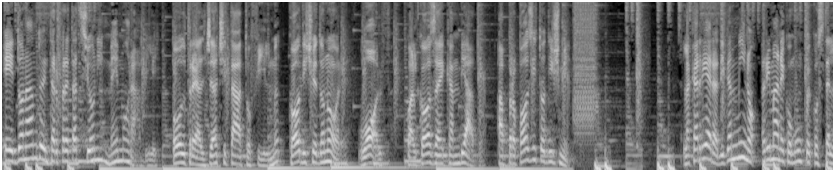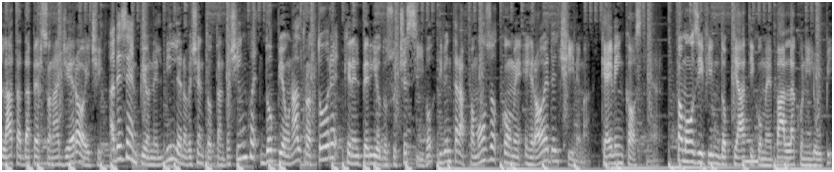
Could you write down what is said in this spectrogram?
e donando interpretazioni memorabili. Oltre al già citato film Codice d'onore, Wolf, Qualcosa è cambiato, a proposito di Schmidt. La carriera di Gammino rimane comunque costellata da personaggi eroici. Ad esempio, nel 1985 doppia un altro attore che nel periodo successivo diventerà famoso come eroe del cinema, Kevin Costner. Famosi film doppiati come Balla con i lupi,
